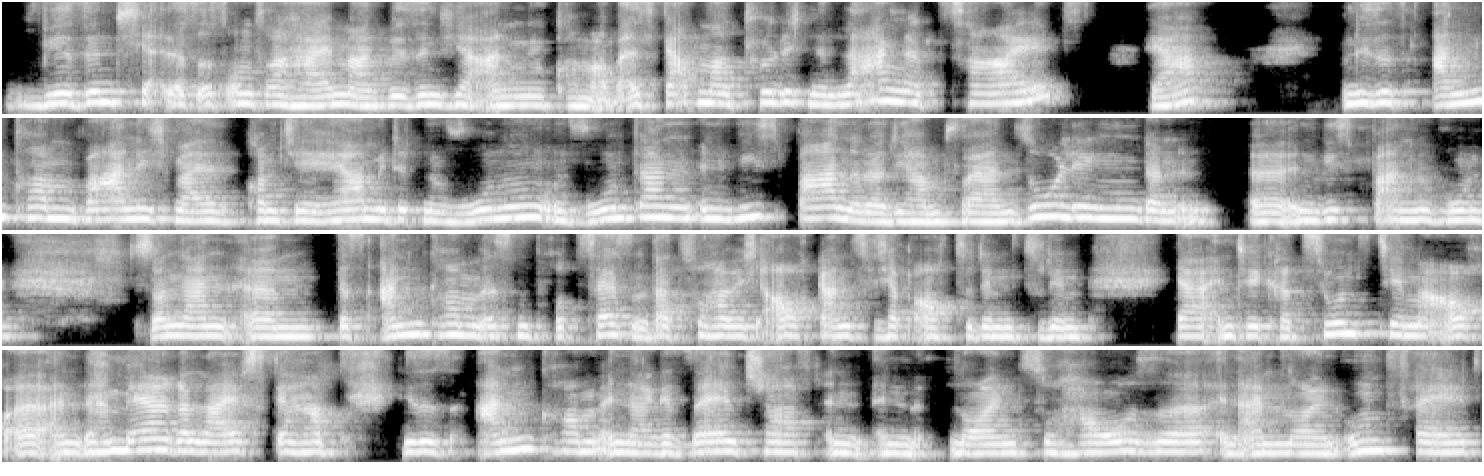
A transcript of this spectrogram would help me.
Wir sind hier, das ist unsere Heimat, wir sind hier angekommen. Aber es gab natürlich eine lange Zeit, ja, und dieses Ankommen war nicht mal, kommt hierher, mietet eine Wohnung und wohnt dann in Wiesbaden. Oder die haben vorher in Solingen, dann in, äh, in Wiesbaden gewohnt sondern ähm, das Ankommen ist ein Prozess und dazu habe ich auch ganz, ich habe auch zu dem zu dem ja Integrationsthema auch äh, mehrere Lives gehabt. Dieses Ankommen in der Gesellschaft, in, in neuen Zuhause, in einem neuen Umfeld,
